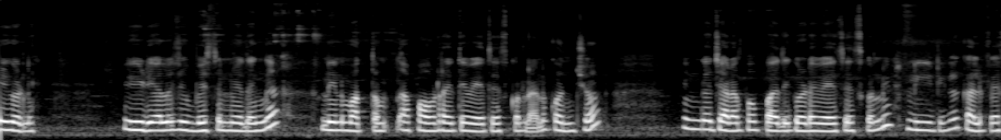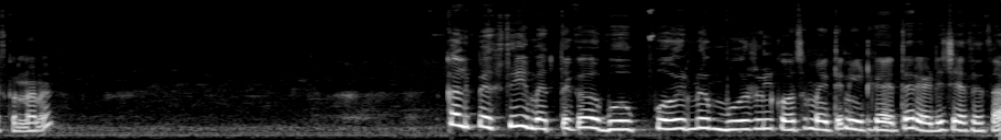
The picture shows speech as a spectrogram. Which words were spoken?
ఇదిగోండి వీడియోలో చూపిస్తున్న విధంగా నేను మొత్తం ఆ పౌడర్ అయితే వేసేసుకున్నాను కొంచెం. ఇంకా శనగపప్పు అది కూడా వేసేసుకొని నీట్గా కలిపేసుకున్నాను. కలిపేసి మెత్తగా పోయిన మూరుల కోసం అయితే నీట్గా అయితే రెడీ చేసేసా.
